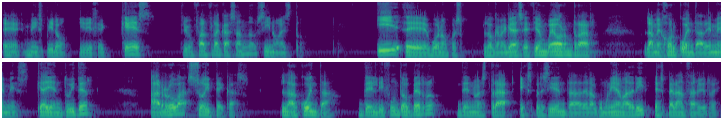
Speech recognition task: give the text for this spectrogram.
Eh, me inspiró y dije, ¿qué es triunfar fracasando sino esto? Y eh, bueno, pues lo que me queda de sección, voy a honrar la mejor cuenta de memes que hay en Twitter, arroba soypecas, la cuenta del difunto perro de nuestra expresidenta de la Comunidad de Madrid, Esperanza Aguirre.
